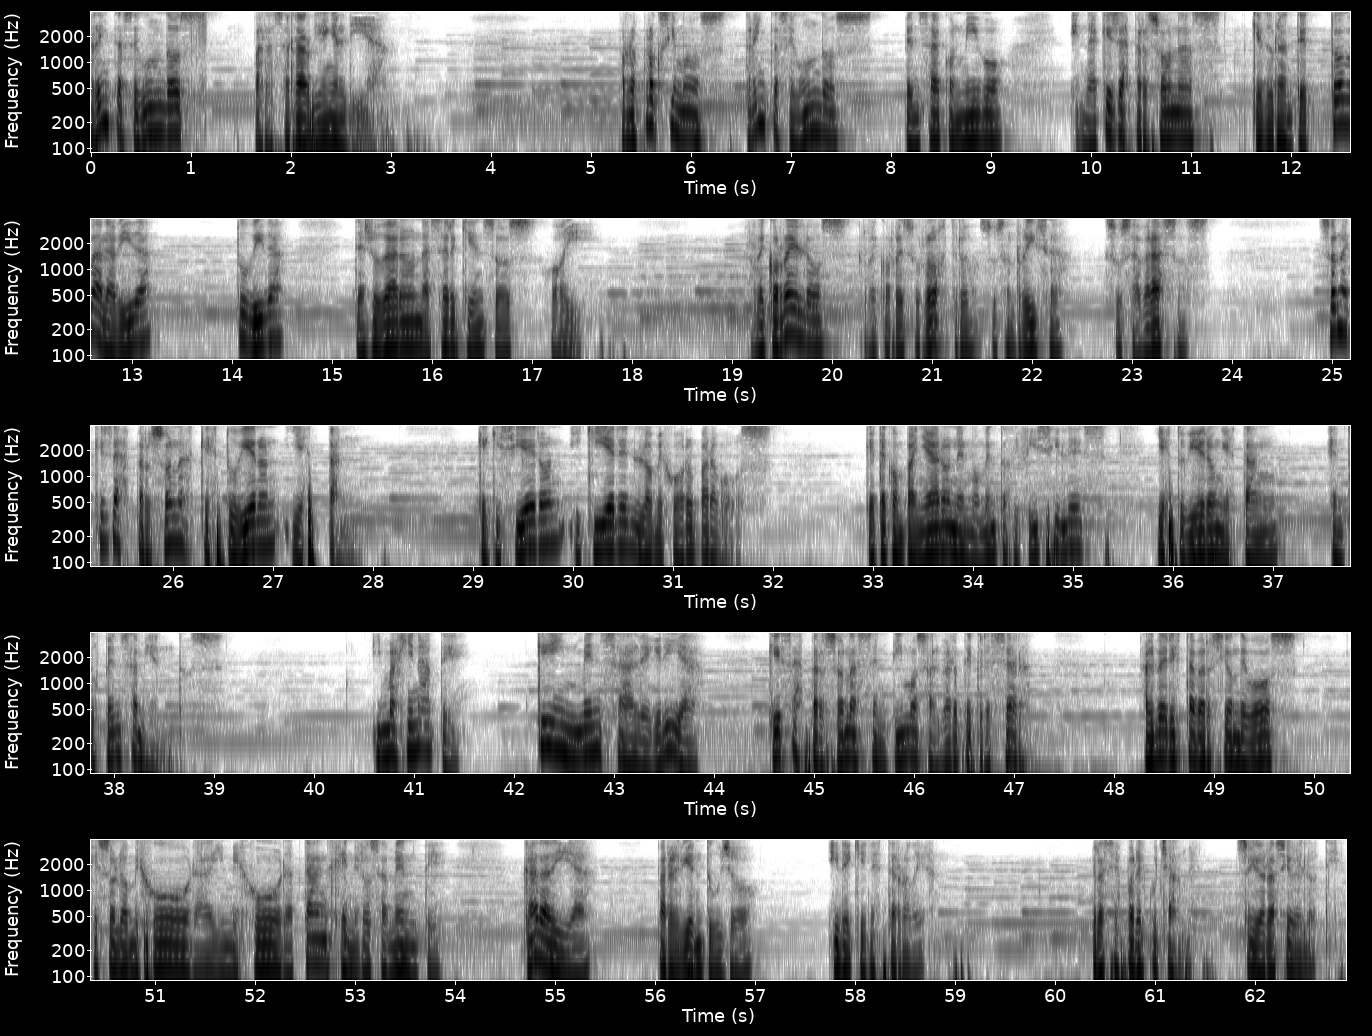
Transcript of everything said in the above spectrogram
30 segundos para cerrar bien el día. Por los próximos 30 segundos, pensá conmigo en aquellas personas que durante toda la vida, tu vida, te ayudaron a ser quien sos hoy. Recorrelos, recorre su rostro, su sonrisa, sus abrazos. Son aquellas personas que estuvieron y están que quisieron y quieren lo mejor para vos, que te acompañaron en momentos difíciles y estuvieron y están en tus pensamientos. Imagínate qué inmensa alegría que esas personas sentimos al verte crecer, al ver esta versión de vos que solo mejora y mejora tan generosamente cada día para el bien tuyo y de quienes te rodean. Gracias por escucharme. Soy Horacio Velotti.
